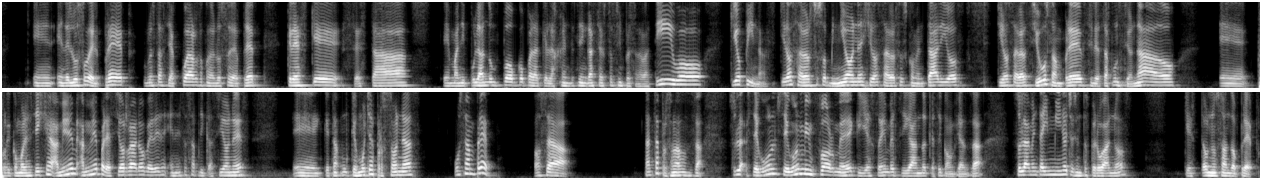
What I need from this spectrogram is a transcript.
en, en el uso del PrEP, no estás de acuerdo con el uso del PrEP, crees que se está eh, manipulando un poco para que la gente tenga sexo sin preservativo. ¿Qué opinas? Quiero saber sus opiniones, quiero saber sus comentarios, quiero saber si usan PrEP, si les ha funcionado. Eh, porque como les dije, a mí, a mí me pareció raro ver en, estas aplicaciones eh, que, que, muchas personas usan PrEP. O sea, tantas personas, o sea, según, según mi informe que yo estoy investigando, que hace confianza, solamente hay 1800 peruanos que están usando PrEP.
